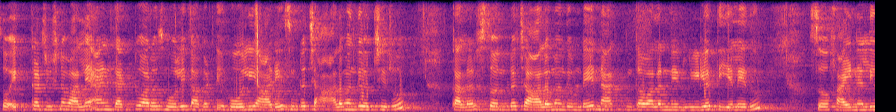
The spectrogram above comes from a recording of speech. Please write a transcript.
సో ఎక్కడ చూసినా వాళ్ళే. అండ్ దట్టు ఆ రోజు హోలీ కాబట్టి హోలీ ఆడేసి కూడా చాలామంది వచ్చిర్రు. కలర్స్తో కూడా చాలామంది ఉండే. నాకు ఇంకా వాళ్ళని నేను వీడియో తీయలేదు. సో ఫైనల్లీ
